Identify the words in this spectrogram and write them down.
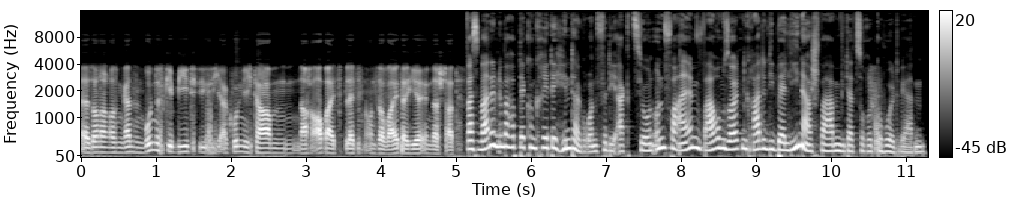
äh, sondern aus dem ganzen Bundesgebiet, die sich erkundigt haben nach Arbeitsplätzen und so weiter hier in der Stadt. Was war denn überhaupt der konkrete Hintergrund für die Aktion und vor allem, warum sollten gerade die Berliner Schwaben wieder zurückgeholt werden?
